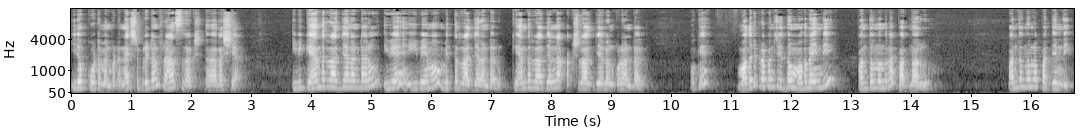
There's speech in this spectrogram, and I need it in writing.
ఇది ఒక కూటమి అనమాట నెక్స్ట్ బ్రిటన్ ఫ్రాన్స్ రష్ రష్యా. ఇవి కేంద్ర రాజ్యాలు అంటారు ఇవే ఇవేమో మిత్ర రాజ్యాలు అంటారు. కేంద్ర రాజ్యాలను అక్షరాజ్యాలు అని కూడా అంటారు. ఓకే? మొదటి ప్రపంచ యుద్ధం మొదలైంది పంతొమ్మిది వందల పద్నాలుగు. పంతొమ్మిది వందల పద్దెనిమిది.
